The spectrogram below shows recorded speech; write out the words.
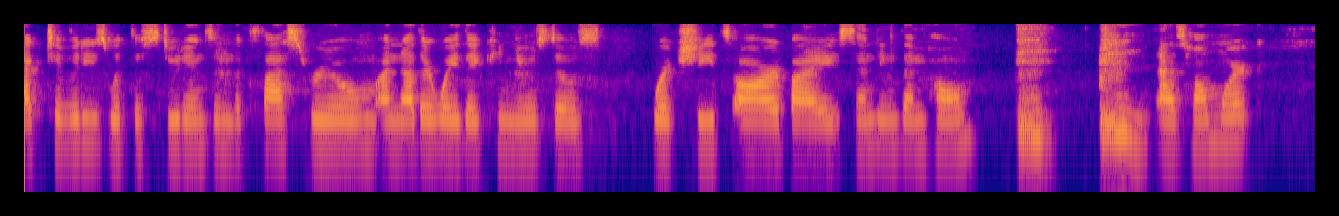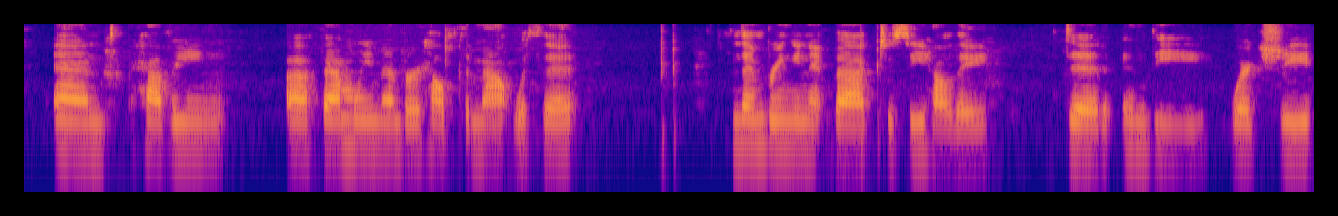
activities with the students in the classroom. Another way they can use those worksheets are by sending them home as homework and having a family member help them out with it then bringing it back to see how they did in the worksheet.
